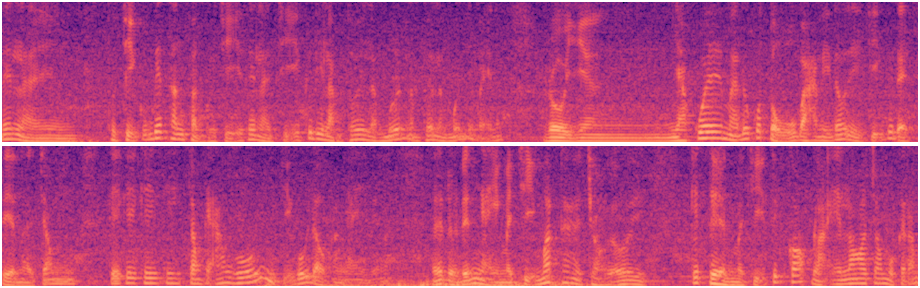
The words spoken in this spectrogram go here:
Nên là thôi chị cũng biết thân phận của chị thế là chị cứ đi làm thuê làm mướn làm thuê làm mướn như vậy đó. Rồi ờ, nhà, quê mà đâu có tủ bàn gì đâu thì chị cứ để tiền ở trong cái cái cái, cái trong cái áo gối mà chị gối đầu hàng ngày vậy đó. Đấy, rồi đến ngày mà chị mất trời ơi cái tiền mà chị tích cóp lại lo cho một cái đám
